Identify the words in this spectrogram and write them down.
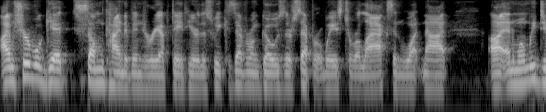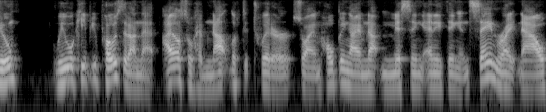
I'm sure we'll get some kind of injury update here this week because everyone goes their separate ways to relax and whatnot. Uh, and when we do, we will keep you posted on that. I also have not looked at Twitter, so I'm hoping I am not missing anything insane right now.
